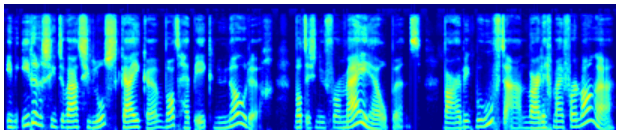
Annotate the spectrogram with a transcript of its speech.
in iedere situatie los te kijken, wat heb ik nu nodig? Wat is nu voor mij helpend? Waar heb ik behoefte aan? Waar ligt mijn verlangen?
